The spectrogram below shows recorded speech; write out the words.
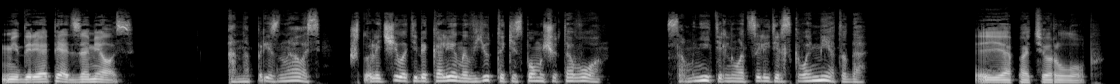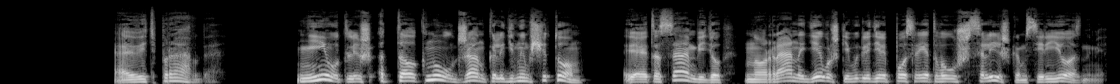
Мидори опять замялась. Она призналась, что лечила тебе колено в Юттаке с помощью того сомнительного целительского метода. Я потер лоб. А ведь правда. Ниут лишь оттолкнул Джанка ледяным щитом. Я это сам видел, но раны девушки выглядели после этого уж слишком серьезными.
